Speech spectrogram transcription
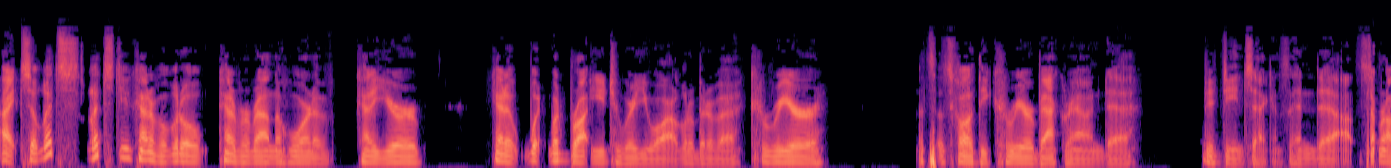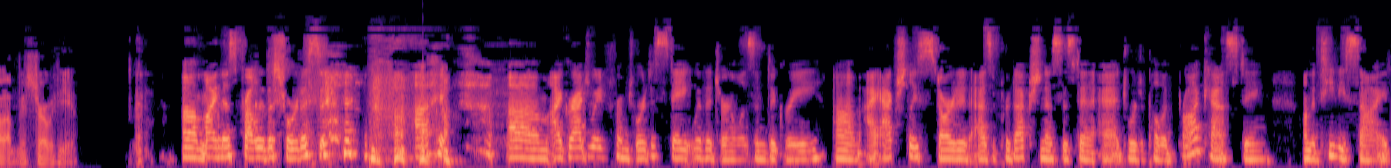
right. So let's, let's do kind of a little kind of around the horn of kind of your kind of what, what brought you to where you are, a little bit of a career. Let's, let's call it the career background, uh, 15 seconds. And uh, Summer, I'm going to start with you. Um, mine is probably the shortest. I, um, I, graduated from Georgia State with a journalism degree. Um, I actually started as a production assistant at Georgia Public Broadcasting on the TV side,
